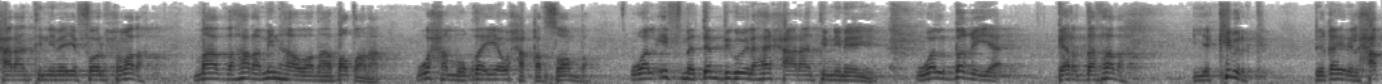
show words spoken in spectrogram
xaaraantinimeeyey foolxumada maa dahara minha wamaa batana waxa muuqda iyo waxa qarsoonba wal-ifma dembigu ilaahay xaaraantinimeeyey waalbaqya gardarrada iyo kibirka biqayri alxaq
